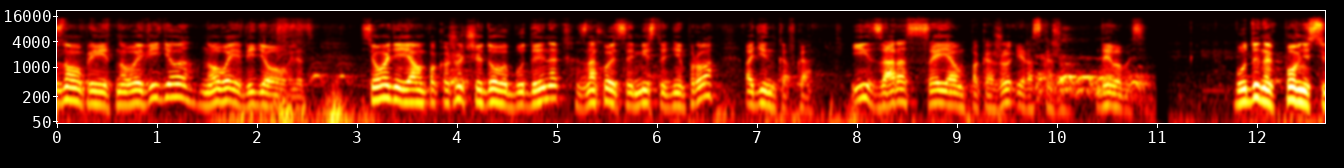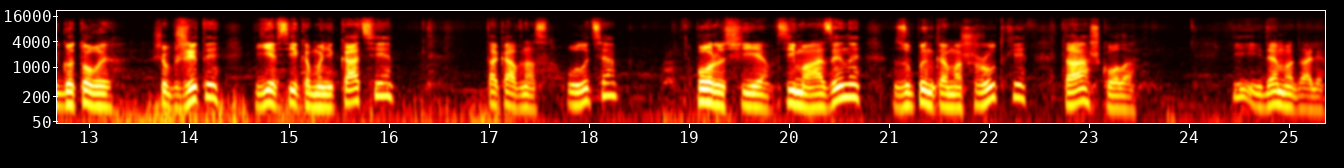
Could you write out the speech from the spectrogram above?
знову привіт! Нове відео, новий відеоогляд. Сьогодні я вам покажу чудовий будинок. Знаходиться місто Дніпро, Одінковка. І зараз все я вам покажу і розкажу. Дивимось. Будинок повністю готовий, щоб жити. Є всі комунікації. Така в нас вулиця. Поруч є всі магазини, зупинка маршрутки та школа. І йдемо далі.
